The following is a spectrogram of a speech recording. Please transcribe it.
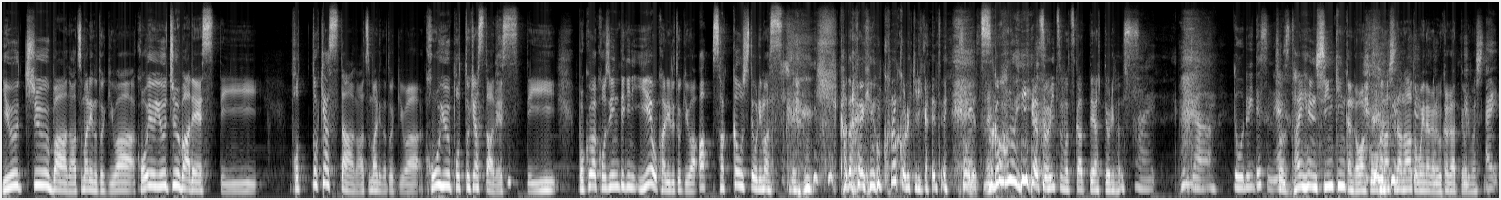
YouTuber の集まりの時はこういう YouTuber ですって言いポッドキャスターの集まりの時はこういうポッドキャスターですって言い僕は個人的に家を借りる時はあ作家をしておりますって 肩書きをコロコロ切り替えてそうですね都合のいいやつをいつも使ってやっております。はい、じゃあ同類ですね。そうです大変親近感が湧くお話だなと思いながら伺っておりました。はい、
